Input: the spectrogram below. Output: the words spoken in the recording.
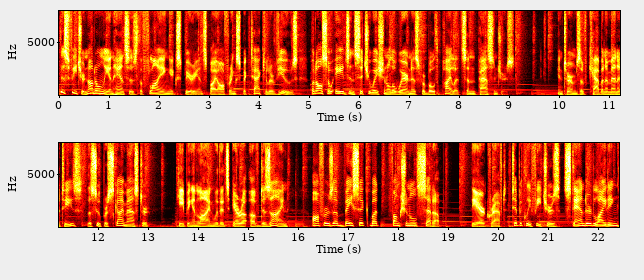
This feature not only enhances the flying experience by offering spectacular views, but also aids in situational awareness for both pilots and passengers. In terms of cabin amenities, the Super Skymaster keeping in line with its era of design, offers a basic but functional setup. The aircraft typically features standard lighting,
